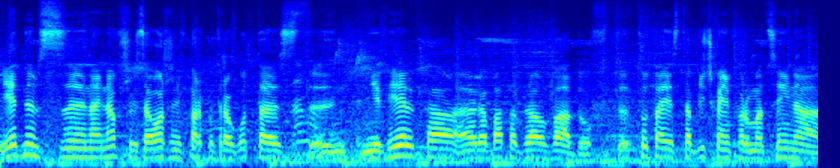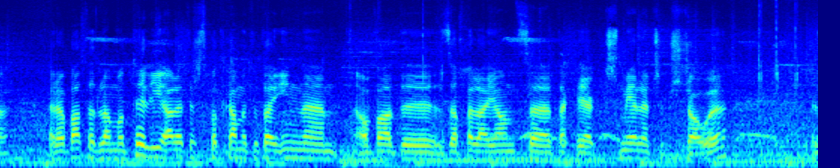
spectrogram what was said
Jednym z najnowszych założeń w parku Traugutta jest e, niewielka rabata dla owadów. Tu- Tutaj jest tabliczka informacyjna rabata dla motyli, ale też spotkamy tutaj inne owady zapelające, takie jak czmiele czy pszczoły. E,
